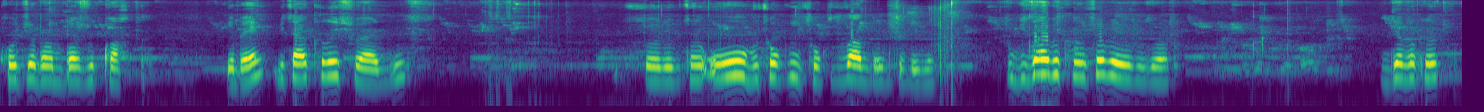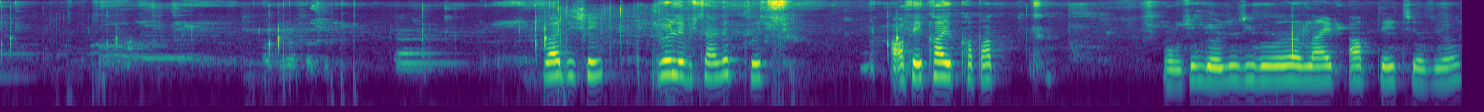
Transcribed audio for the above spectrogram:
Kocaman bazuka gibi bir tane kılıç vermiş. Şöyle bir tane. Oo bu çok iyi. Çok hızlandırıcı beni. Bu güzel bir kılıça benziyor. Gel bakın. Verdiği şey böyle bir tane kılıç. AFK'yı kapat. Onun için gördüğünüz gibi burada live update yazıyor.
